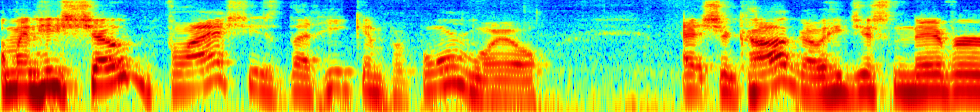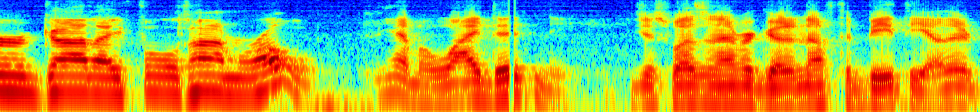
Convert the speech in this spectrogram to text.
I mean, he showed flashes that he can perform well at Chicago. He just never got a full time role. Yeah, but why didn't he? He just wasn't ever good enough to beat the other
